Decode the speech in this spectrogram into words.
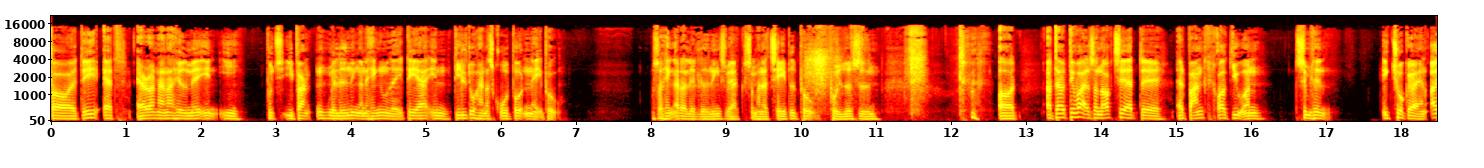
For det, at Aaron han har hævet med ind i, i banken med ledningerne hængende ud af, det er en dildo, han har skruet bunden af på. Og så hænger der lidt ledningsværk, som han har tapet på på ydersiden. og og der, det var altså nok til, at, øh, at bankrådgiveren simpelthen ikke turde gøre an. Og,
